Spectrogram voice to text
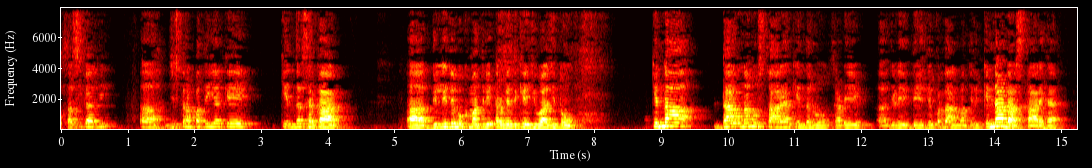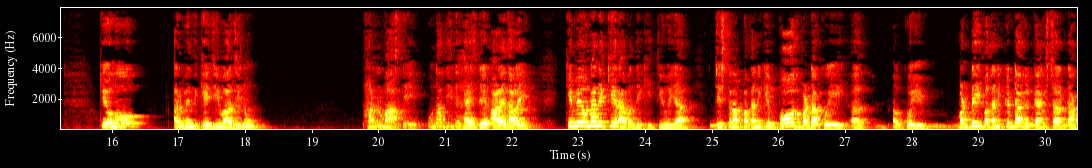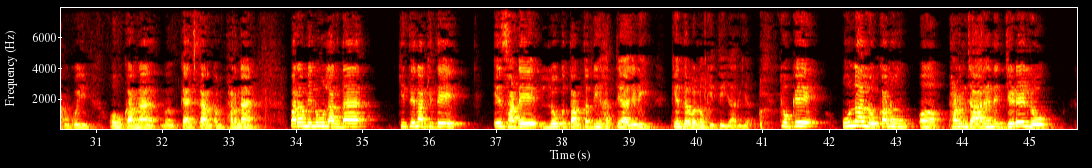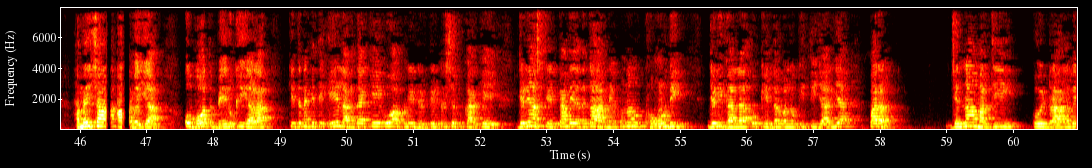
ਸਤਿ ਸ਼੍ਰੀ ਅਕਾਲ ਜੀ। ਜਿਸ ਤਰ੍ਹਾਂ ਪਤਾ ਹੀ ਹੈ ਕਿ ਕੇਂਦਰ ਸਰਕਾਰ ਦਿੱਲੀ ਦੇ ਮੁੱਖ ਮੰਤਰੀ ਅਰਵਿੰਦ ਕੇਜਰੀਵਾਲ ਜੀ ਤੋਂ ਕਿੰਨਾ ਡਰ ਉਹਨਾਂ ਨੂੰ ਸਤਾ ਰਿਹਾ ਕੇਂਦਰ ਨੂੰ, ਸਾਡੇ ਜਿਹੜੇ ਦੇਸ਼ ਦੇ ਪ੍ਰਧਾਨ ਮੰਤਰੀ ਕਿੰਨਾ ਡਰ ਸਤਾ ਰਿਹਾ ਕਿ ਉਹ ਅਰਵਿੰਦ ਕੇਜਰੀਵਾਲ ਜੀ ਨੂੰ ਫੜਨ ਵਾਸਤੇ ਉਹਨਾਂ ਦੀ ਰਹਿਸ਼ ਦੇ ਆਲੇ ਦਾਲੇ ਕਿਵੇਂ ਉਹਨਾਂ ਨੇ ਘੇਰਾਬੰਦੀ ਕੀਤੀ ਹੋਈ ਆ, ਜਿਸ ਤਰ੍ਹਾਂ ਪਤਾ ਨਹੀਂ ਕਿ ਬਹੁਤ ਵੱਡਾ ਕੋਈ ਕੋਈ ਵੱਡਾ ਹੀ ਪਤਾ ਨਹੀਂ ਕਿੱਡਾ ਗੈਂਗਸਟਰ ਡਾਕੂ ਕੋਈ ਉਹ ਕਰਨਾ ਕੈਚ ਕਰ ਫੜਨਾ ਪਰ ਮੈਨੂੰ ਲੱਗਦਾ ਕਿਤੇ ਨਾ ਕਿਤੇ ਇਹ ਸਾਡੇ ਲੋਕਤੰਤਰ ਦੀ ਹੱਤਿਆ ਜਿਹੜੀ ਕੇਂਦਰ ਵੱਲੋਂ ਕੀਤੀ ਜਾ ਰਹੀ ਆ। ਕਿਉਂਕਿ ਉਹਨਾਂ ਲੋਕਾਂ ਨੂੰ ਫੜਨ ਜਾ ਰਹੇ ਨੇ ਜਿਹੜੇ ਲੋਕ ਹਮੇਸ਼ਾ ਆ ਰਵਈਆ, ਉਹ ਬਹੁਤ ਬੇਰੁਖੀ ਵਾਲਾ, ਕਿਤੇ ਨਾ ਕਿਤੇ ਇਹ ਲੱਗਦਾ ਕਿ ਉਹ ਆਪਣੀ ਡਿਕਟੇਟਰਸ਼ਿਪ ਕਰਕੇ ਜਿਹੜੀਆਂ ਸਟੇਟਾਂ ਦੇ ਅਧਿਕਾਰ ਨੇ, ਉਹਨਾਂ ਨੂੰ ਖੋਹਣ ਦੀ ਜਿਹੜੀ ਗੱਲ ਆ, ਉਹ ਕੇਂਦਰ ਵੱਲੋਂ ਕੀਤੀ ਜਾ ਰਹੀ ਹੈ ਪਰ ਜਿੰਨਾ ਮਰਜ਼ੀ ਕੋਈ ਡਰਾ ਲਵੇ।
